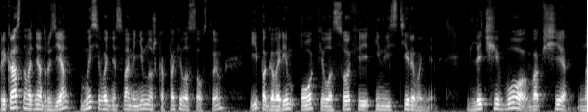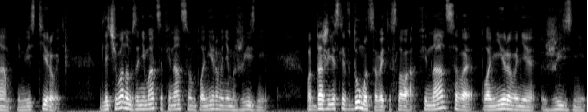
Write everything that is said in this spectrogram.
Прекрасного дня, друзья! Мы сегодня с вами немножко пофилософствуем и поговорим о философии инвестирования. Для чего вообще нам инвестировать? Для чего нам заниматься финансовым планированием жизни? Вот даже если вдуматься в эти слова, финансовое планирование жизни.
